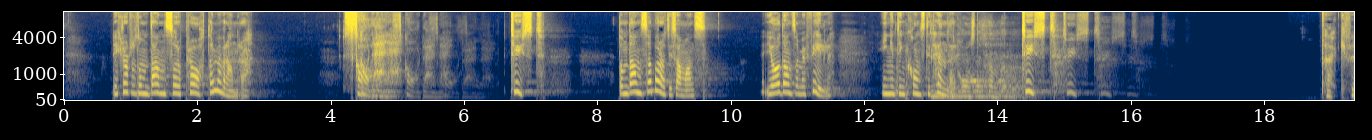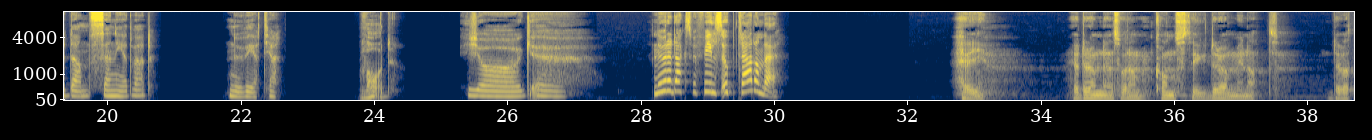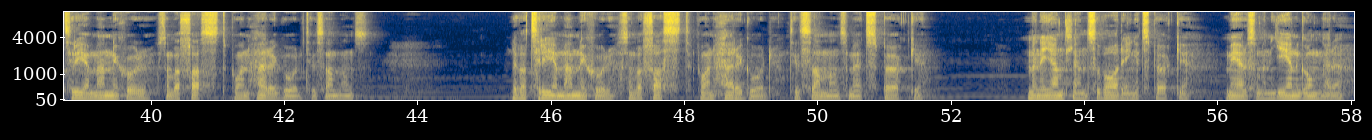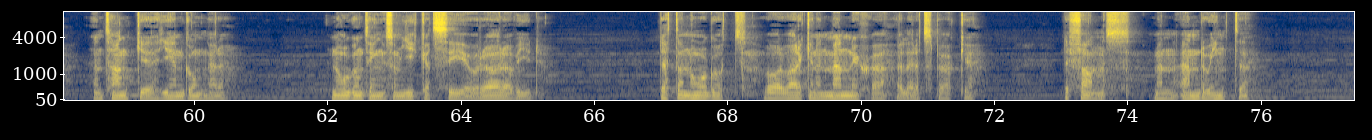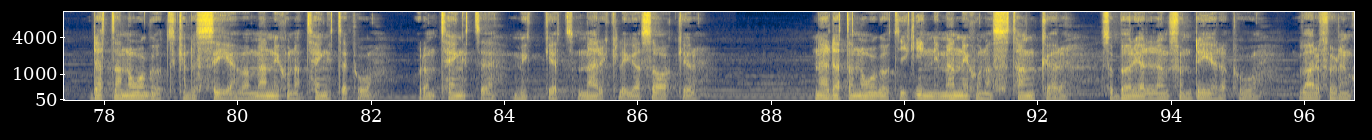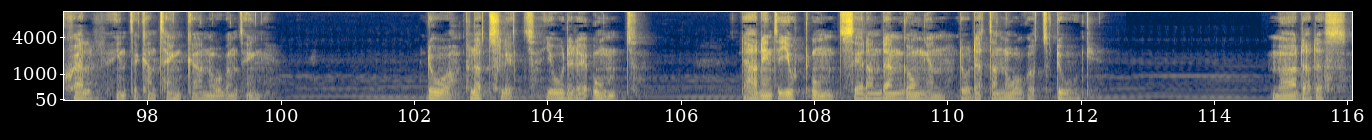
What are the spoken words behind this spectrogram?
Det är klart att de dansar och pratar med varandra. Skada henne. Tyst! De dansar bara tillsammans. Jag dansar med Phil. Ingenting konstigt händer. Tyst! Tack för dansen, Edvard. Nu vet jag. vad? Jag... Eh... Nu är det dags för Phils uppträdande. Hej. Jag drömde en sådan konstig dröm i natt. Det var tre människor som var fast på en herrgård tillsammans. Det var tre människor som var fast på en herrgård tillsammans med ett spöke. Men egentligen så var det inget spöke. Mer som en gengångare. En tanke-gengångare. Någonting som gick att se och röra vid. Detta något var varken en människa eller ett spöke. Det fanns, men ändå inte. Detta något kunde se vad människorna tänkte på och de tänkte mycket märkliga saker. När detta något gick in i människornas tankar så började den fundera på varför den själv inte kan tänka någonting. Då plötsligt gjorde det ont. Det hade inte gjort ont sedan den gången då detta något dog. Mördades.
